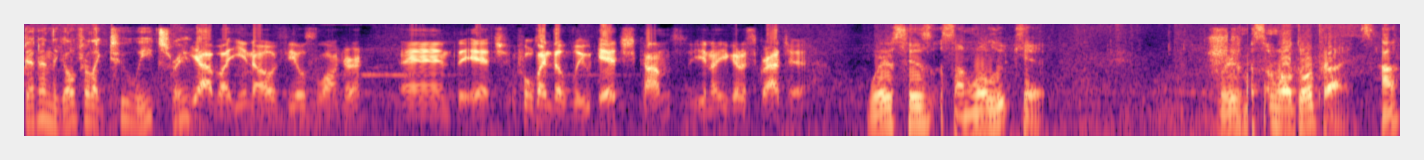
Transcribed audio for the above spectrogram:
been in the guild for like two weeks, right? Yeah, but you know, it feels longer, and the itch. When the loot itch comes, you know, you gotta scratch it. Where's his Sunwell loot kit? Where's my Sunwell door prize? Huh?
